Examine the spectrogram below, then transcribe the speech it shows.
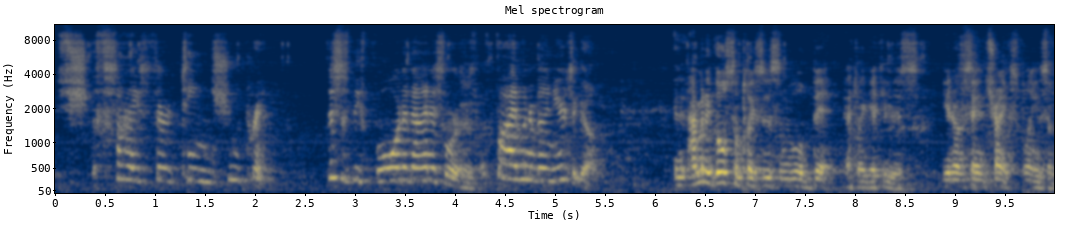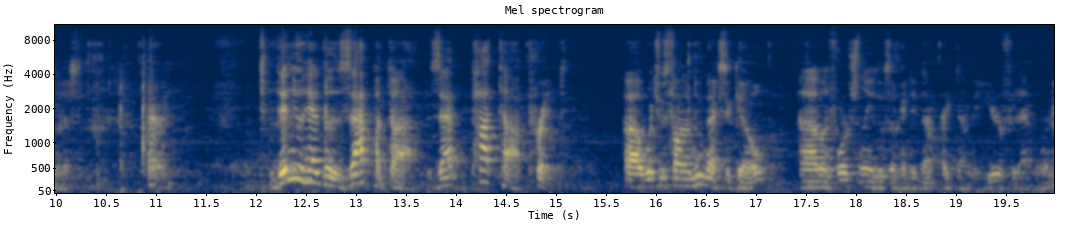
Sh- size 13 shoe print. This is before the dinosaurs, 500 million years ago. And I'm going to go someplace this in a little bit after I get through this. You know what I'm saying? Try and explain some of this. Then you have the Zapata, Zapata print, uh, which was found in New Mexico. Um, unfortunately, it looks like I did not write down the year for that one.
